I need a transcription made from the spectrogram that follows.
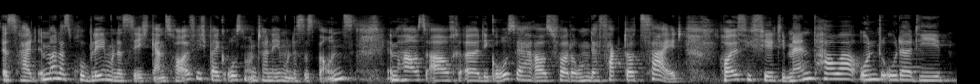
ist halt immer das Problem, und das sehe ich ganz häufig bei großen Unternehmen, und das ist bei uns im Haus auch äh, die große Herausforderung, der Faktor Zeit. Häufig fehlt die Manpower und oder die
